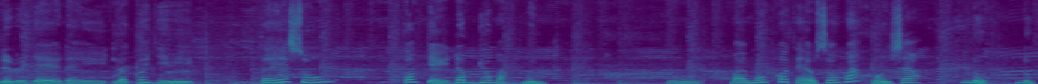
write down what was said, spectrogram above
Để đôi giày ở đây là có gì té xuống Có chảy đâm vô mặt mình. Ừ, Mai mốt có thẹo xấu quắc rồi sao? Không được không được.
